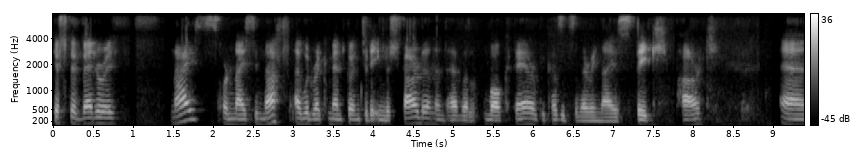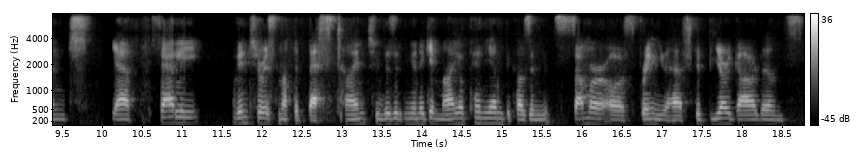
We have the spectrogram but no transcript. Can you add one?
if the weather is nice or nice enough, I would recommend going to the English Garden and have a walk there because it's a very nice big park. And yeah, sadly, winter is not the best time to visit Munich, in my opinion, because in summer or spring you have the beer gardens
